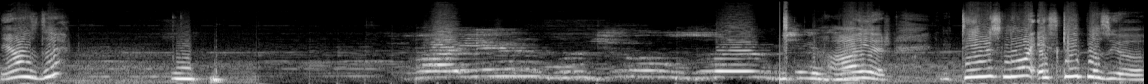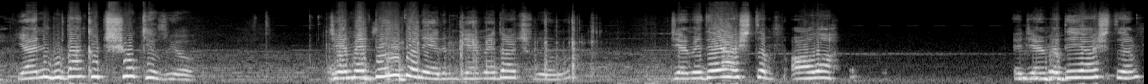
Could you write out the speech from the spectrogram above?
Ne yazdı? Hayır. There is no escape yazıyor. Yani buradan kaçış yok yazıyor. CMD'yi deneyelim. CMD açılıyor mu? CMD'yi açtım. Ağla. E CMD'yi açtım.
